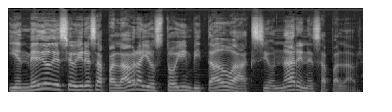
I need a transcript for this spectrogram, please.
Y en medio de ese oír esa palabra, yo estoy invitado a accionar en esa palabra.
